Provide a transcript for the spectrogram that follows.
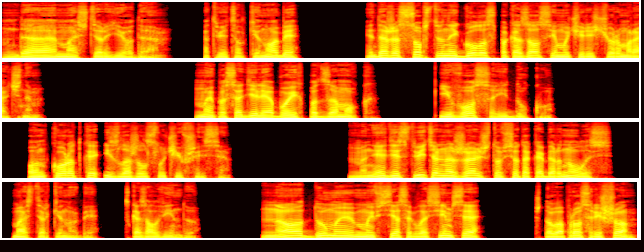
«Да, мастер Йода», — ответил Кеноби, и даже собственный голос показался ему чересчур мрачным. Мы посадили обоих под замок, и Воса, и Дуку. Он коротко изложил случившееся. «Мне действительно жаль, что все так обернулось, мастер Кеноби», — сказал Винду. «Но, думаю, мы все согласимся, что вопрос решен.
